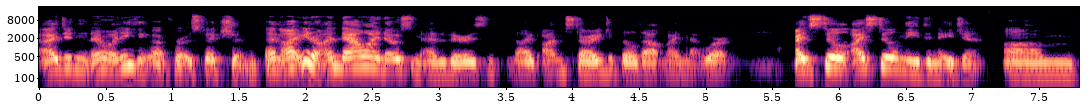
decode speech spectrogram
I didn't know anything about prose fiction, and I, you know, and now I know some editors. Like I'm starting to build out my network. I still, I still need an agent, um,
